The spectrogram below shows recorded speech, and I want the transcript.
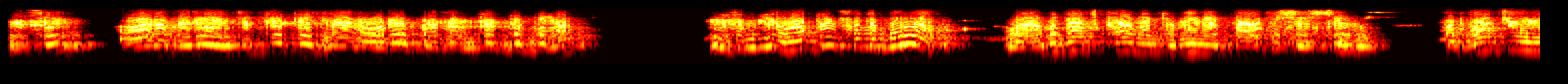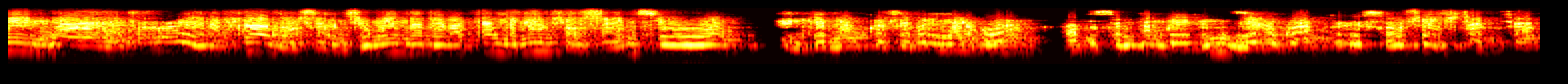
you see, or a very educated man who represented the Bullock. He simply voted for the Bullock. Well, that's common to many party systems. But what you mean by, uh, in a formal sense? You mean that in a fundamental sense, you in democracy will not work. For the simple reason we have got a social structure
